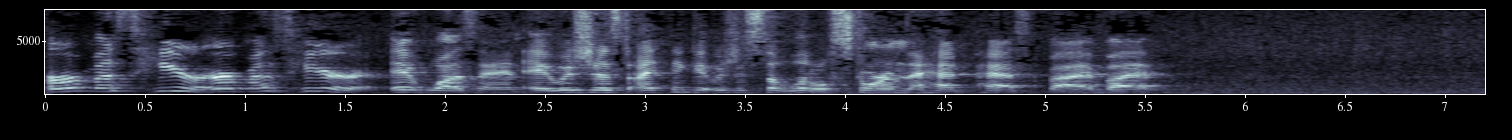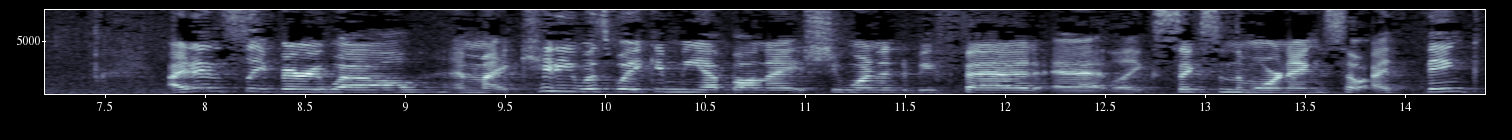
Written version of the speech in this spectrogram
Irma's here, Irma's here. It wasn't. It was just, I think it was just a little storm that had passed by, but I didn't sleep very well and my kitty was waking me up all night. She wanted to be fed at like six in the morning. So I think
